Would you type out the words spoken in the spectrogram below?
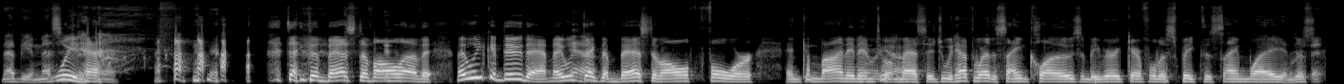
that'd be a message. We'd right have. take the best of all of it. Maybe we could do that. Maybe we could take the best of all four and combine it There into a message. We'd have to wear the same clothes and be very careful to speak the same way and Worth just it.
